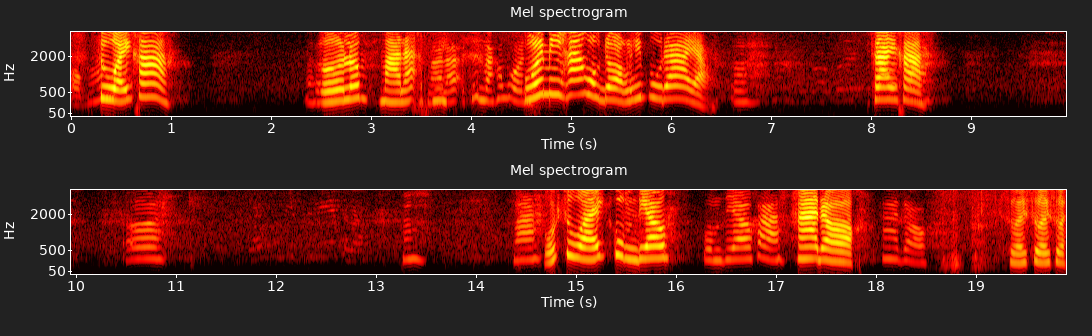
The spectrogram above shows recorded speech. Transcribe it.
ออกมาสวยค่ะ เออเริ่มมาแล้วมาละขึ้นมาข้างบนโอ้ยมีห้าหกดอกเลยพี่ปูได้อะเออใช่ค่ะเอออืมมาโอ้สวยกลุ่มเดียว กลุ่มเดียวค่ะห้าดอกห้าดอก สวยสวยสวย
